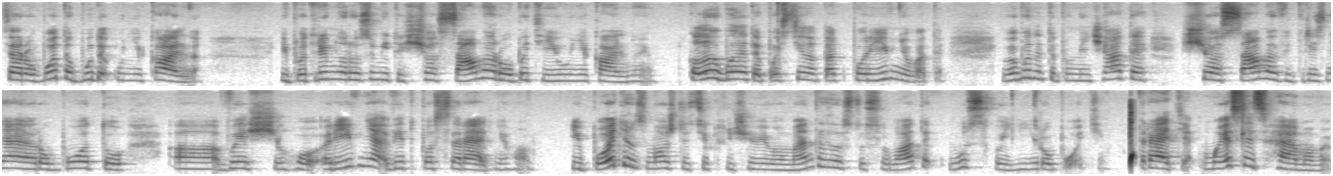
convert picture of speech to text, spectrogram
ця робота буде унікальна, і потрібно розуміти, що саме робить її унікальною. Коли ви будете постійно так порівнювати, ви будете помічати, що саме відрізняє роботу вищого рівня від посереднього. І потім зможете ці ключові моменти застосувати у своїй роботі. Третє мисліть схемами.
